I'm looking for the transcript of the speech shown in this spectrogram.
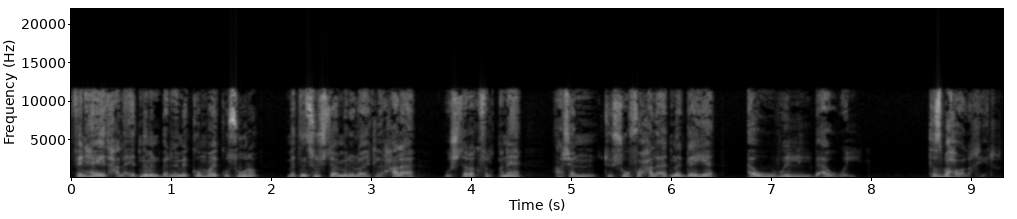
في نهاية حلقتنا من برنامجكم مايك وصورة ما تنسوش تعملوا لايك للحلقة واشتراك في القناة عشان تشوفوا حلقاتنا الجاية أول بأول. تصبحوا على خير.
